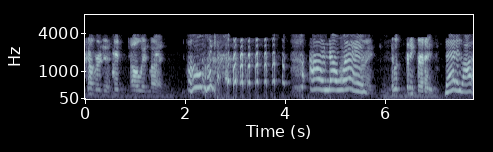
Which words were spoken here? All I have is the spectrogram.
covered head to toe in mud. Oh my god. oh no way. It was pretty great. That is all.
